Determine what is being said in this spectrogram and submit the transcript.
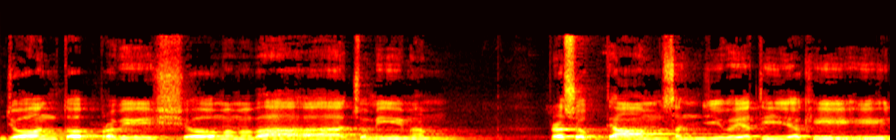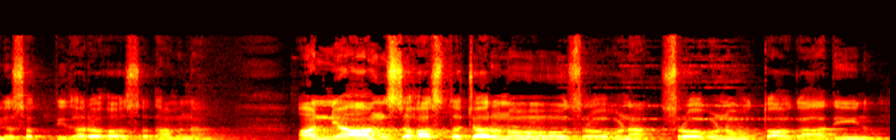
जो अंत प्रवेश मम वाचमीम प्रसुप्त्याम संजीवयति अखिल शक्तिधर सधामना। हस्तचरणो श्रवण श्रवणो तगादीन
